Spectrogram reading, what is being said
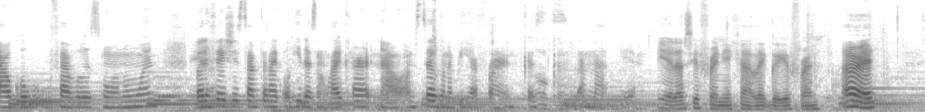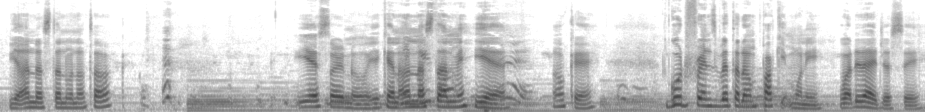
I'll go with whatever is going on. But if it's just something like, oh, he doesn't like her, no, I'm still gonna be her friend because Okay. I'm not. Yeah. Yeah, that's your friend. You can't let go of your friend. All right. You understand when I talk? yes or no? You can understand me? Yeah. Okay. Good friends better than pocket money. What did I just say?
